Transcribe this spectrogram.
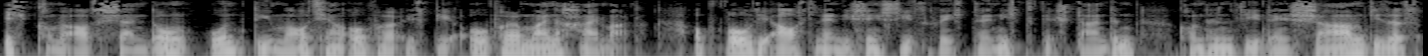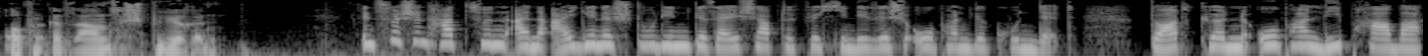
Ich komme aus Shandong und die Maoqiang Oper ist die Oper meiner Heimat. Obwohl die ausländischen Schiedsrichter nichts verstanden, konnten sie den Charme dieses Opergesangs spüren. Inzwischen hat Sun eine eigene Studiengesellschaft für chinesische Opern gegründet. Dort können Opernliebhaber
